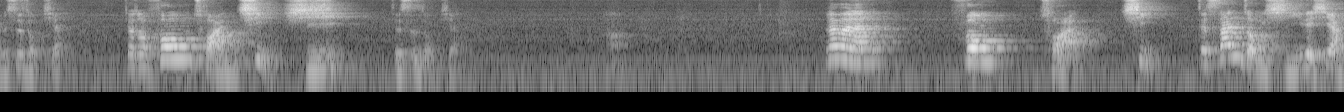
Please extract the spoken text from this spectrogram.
有四种相，叫做风喘气息这四种相。那么呢，风、喘、气这三种习的相，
